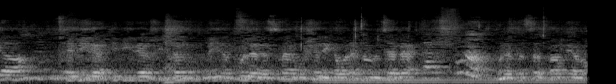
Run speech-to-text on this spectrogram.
ميديا كبيرة كبيرة جدا بين كل الأسماء المشاركة ونحن نتابع. منافسات رابعة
